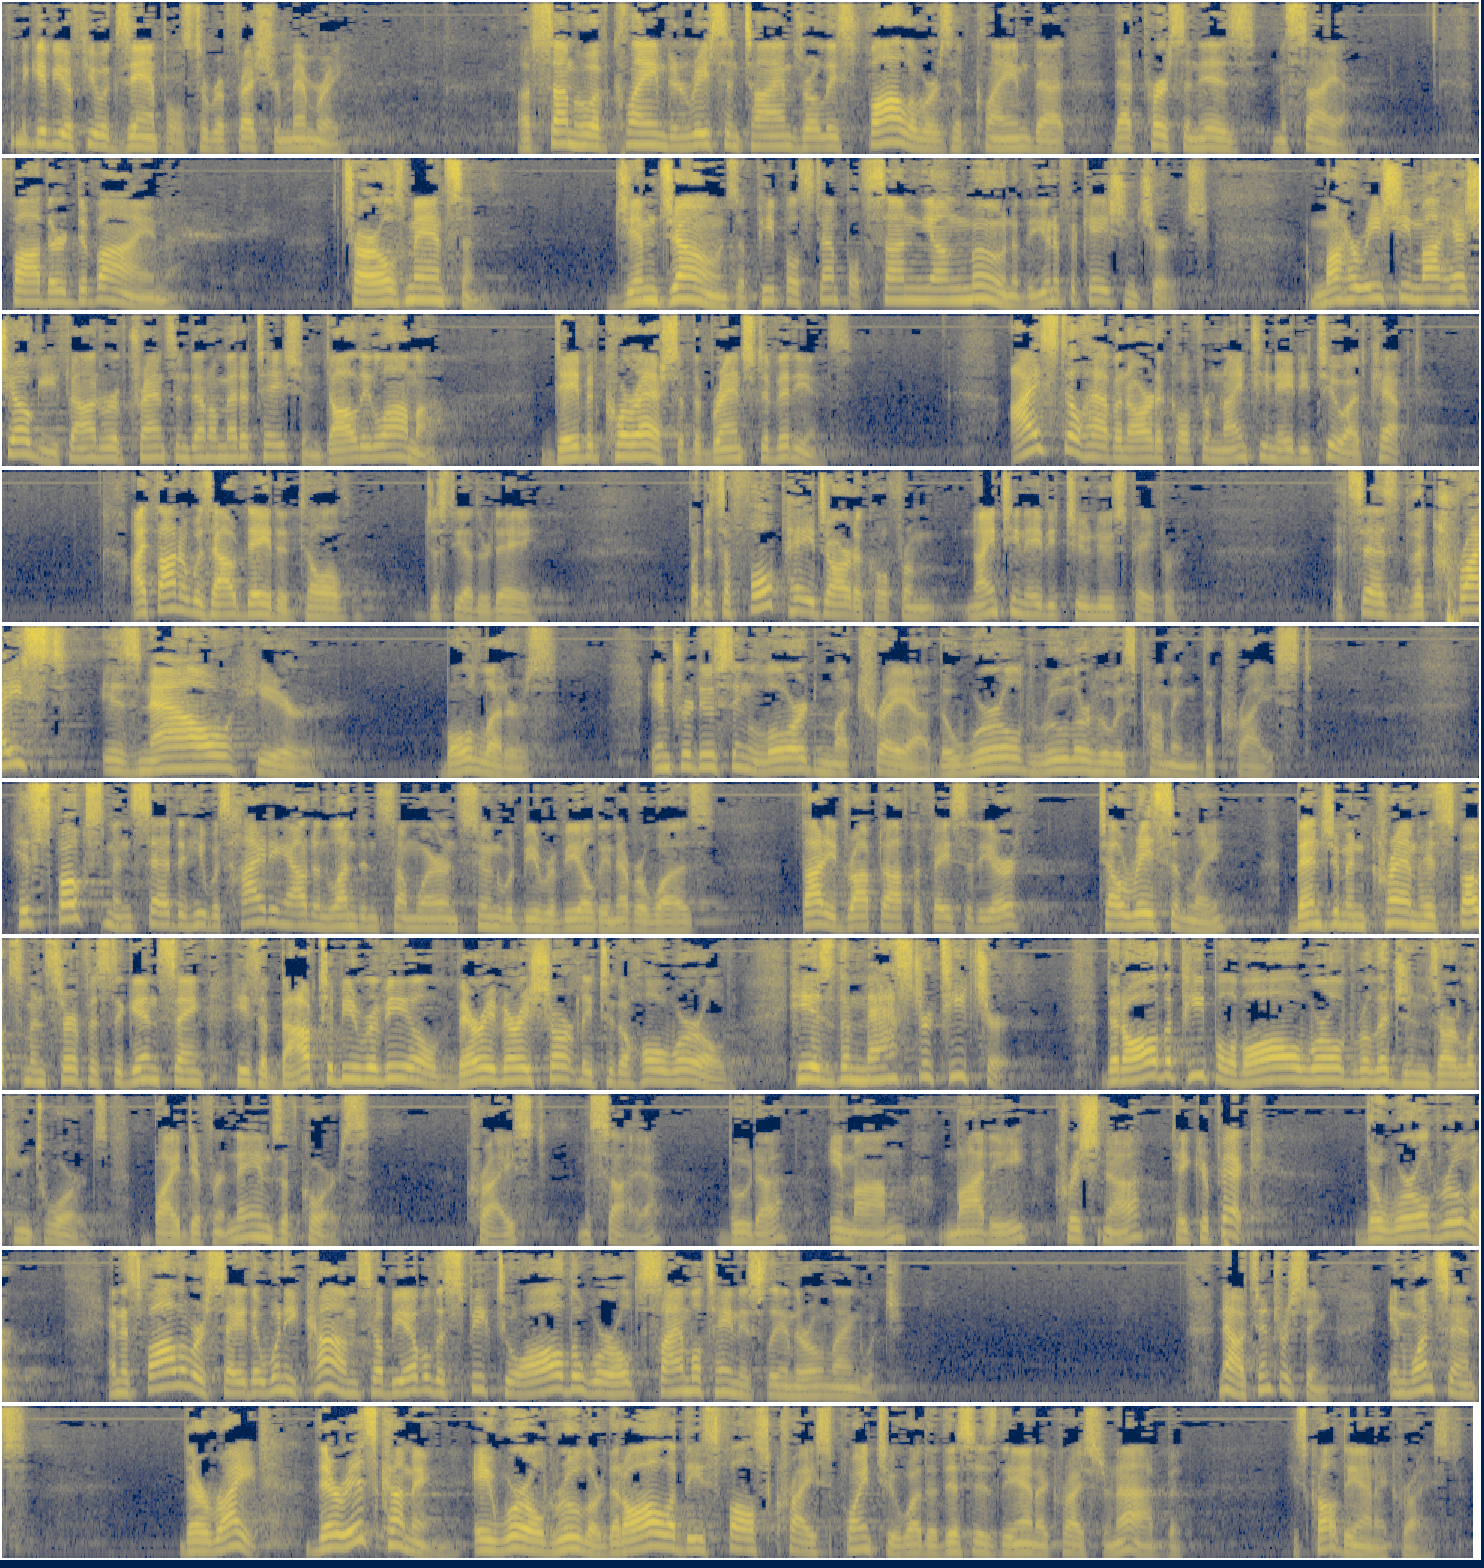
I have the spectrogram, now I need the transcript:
Let me give you a few examples to refresh your memory of some who have claimed in recent times, or at least followers have claimed, that that person is Messiah. Father Divine, Charles Manson, Jim Jones of People's Temple, Sun Myung Moon of the Unification Church, Maharishi Mahesh Yogi, founder of Transcendental Meditation, Dalai Lama, David Koresh of the Branch Davidians. I still have an article from 1982 I've kept. I thought it was outdated till just the other day. But it's a full page article from 1982 newspaper. It says, The Christ is now here. Bold letters. Introducing Lord Maitreya, the world ruler who is coming, the Christ. His spokesman said that he was hiding out in London somewhere and soon would be revealed he never was. Thought he dropped off the face of the earth? Till recently, Benjamin Creme, his spokesman, surfaced again saying he's about to be revealed very, very shortly to the whole world. He is the master teacher that all the people of all world religions are looking towards, by different names, of course. Christ, Messiah, Buddha, Imam, Mahdi, Krishna, take your pick. The world ruler. And his followers say that when he comes, he'll be able to speak to all the world simultaneously in their own language. Now, it's interesting. In one sense, they're right. There is coming a world ruler that all of these false Christs point to, whether this is the Antichrist or not, but he's called the Antichrist.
